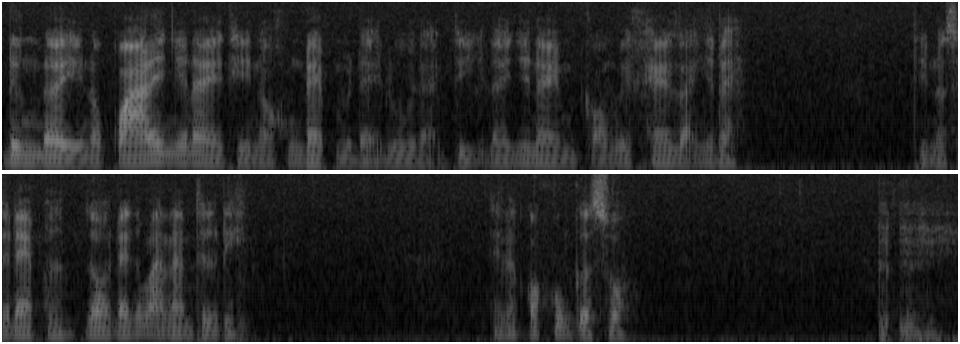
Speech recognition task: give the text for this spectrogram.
đừng đẩy nó quá lên như này thì nó không đẹp mà đẩy lùi lại tí. Đấy, như này mình có một cái khe rãnh như đây thì nó sẽ đẹp hơn. Rồi, đấy, các bạn làm thử đi. Thế là có khung cửa sổ.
